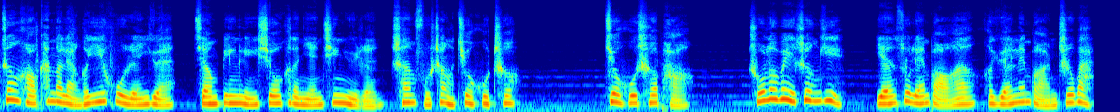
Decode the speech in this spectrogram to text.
正好看到两个医护人员将濒临休克的年轻女人搀扶上了救护车。救护车旁，除了魏正义、严肃脸保安和圆脸保安之外，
